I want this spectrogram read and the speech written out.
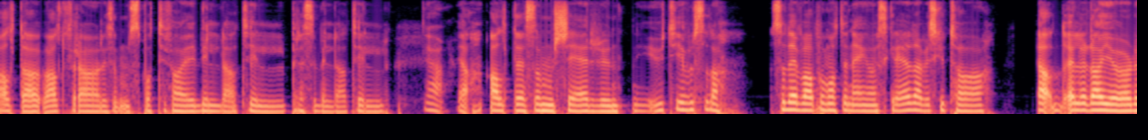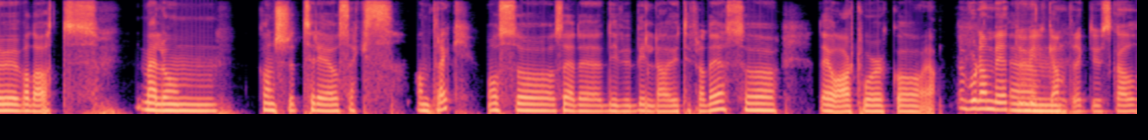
alt, av, alt fra liksom Spotify-bilder til pressebilder til Ja. ja, alt det som skjer rundt ny utgivelse, da. Så det var på en måte en engangsgreie der vi skulle ta Ja, eller da gjør du hva da, at mellom kanskje tre og seks antrekk, og så, så er det de bilder ut ifra det, så det er jo artwork og ja. Hvordan vet du hvilke antrekk du skal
